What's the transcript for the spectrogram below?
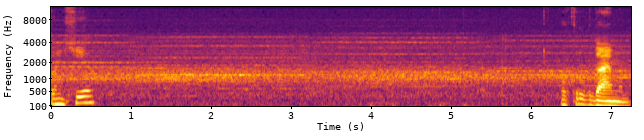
Хилтон Хилл. Вокруг Даймонд.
